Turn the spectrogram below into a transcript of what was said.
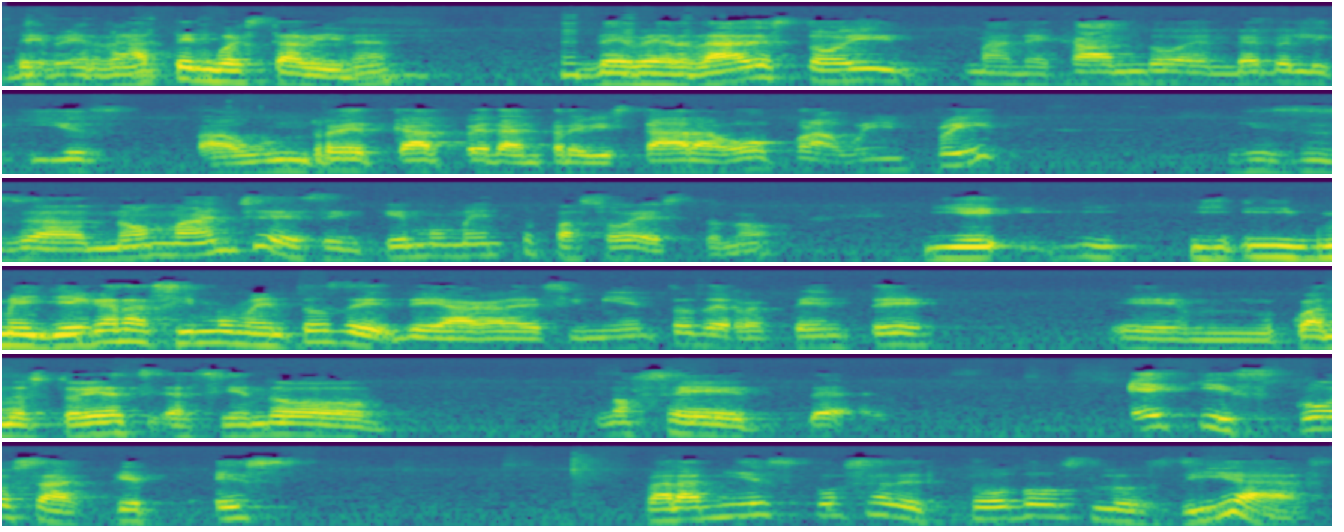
¿de verdad tengo esta vida? ¿De verdad estoy manejando en Beverly Hills a un red carpet a entrevistar a Oprah Winfrey? Y dices, ah, no manches, ¿en qué momento pasó esto, no? Y, me llegan así momentos de, agradecimiento de repente em, cuando estoy haciendo, no sé, X cosa que es para mí es cosa de todos los días.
